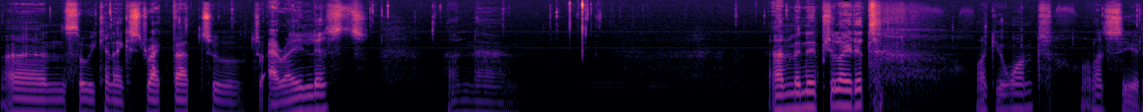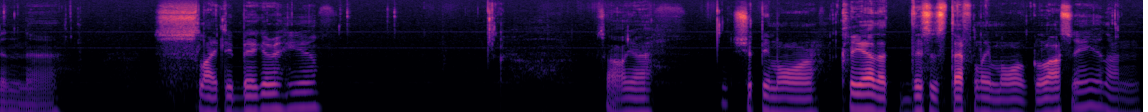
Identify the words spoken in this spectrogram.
And so we can extract that to to array lists and um, and manipulate it like you want. Well, let's see it in uh, slightly bigger here so yeah, it should be more clear that this is definitely more glossy than,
